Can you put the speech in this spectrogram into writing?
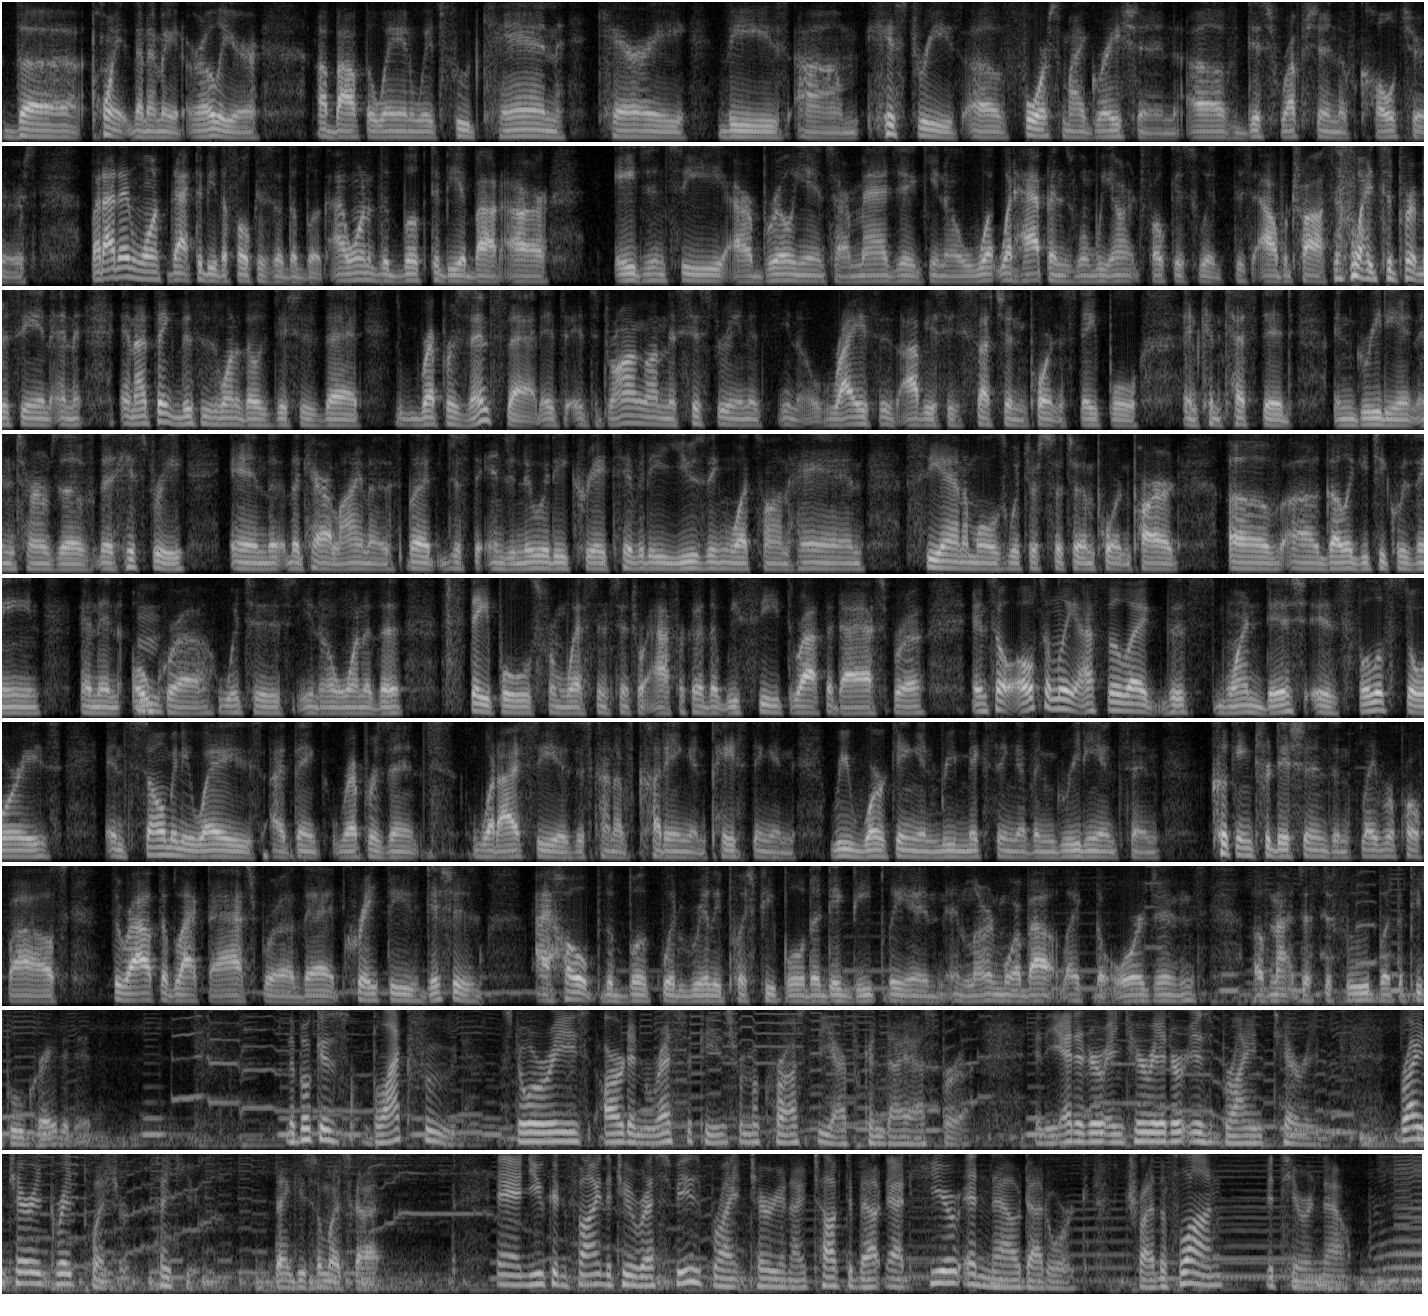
the point that I made earlier about the way in which food can carry these um, histories of forced migration, of disruption of cultures. But I didn't want that to be the focus of the book. I wanted the book to be about our agency, our brilliance, our magic, you know, what what happens when we aren't focused with this albatross of white supremacy and and and I think this is one of those dishes that represents that. It's it's drawing on this history and it's, you know, rice is obviously such an important staple and contested ingredient in terms of the history in the, the Carolinas, but just the ingenuity, creativity, using what's on hand, sea animals, which are such an important part of uh, Gullah Geechee cuisine, and then okra, which is you know one of the staples from West and Central Africa that we see throughout the diaspora. And so ultimately, I feel like this one dish is full of stories. In so many ways, I think represents what I see as this kind of cutting and pasting and reworking and remixing of ingredients and cooking traditions and flavor profiles throughout the Black diaspora that create these dishes. I hope the book would really push people to dig deeply and, and learn more about like the origins of not just the food, but the people who created it. The book is Black Food Stories, Art, and Recipes from Across the African Diaspora. And the editor and curator is Bryant Terry. Bryant Terry, great pleasure. Thank you. Thank you so much, Scott. And you can find the two recipes Bryant Terry and I talked about at hereandnow.org. Try the flan, it's here and now.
